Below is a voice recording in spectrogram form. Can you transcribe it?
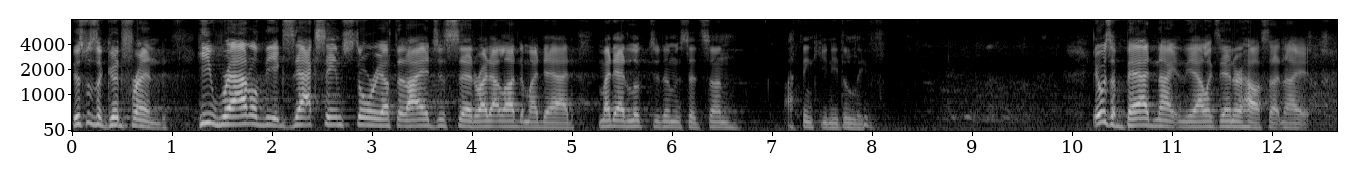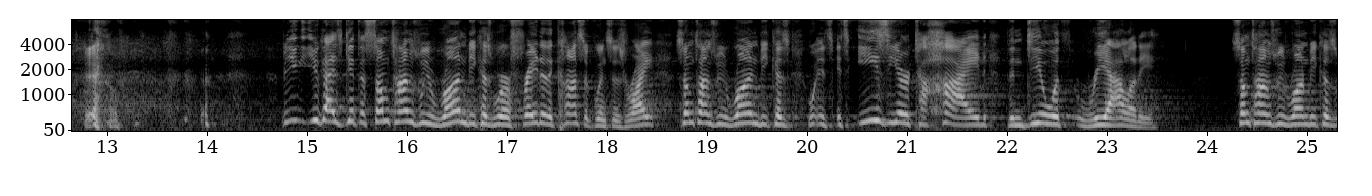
this was a good friend he rattled the exact same story up that I had just said right out loud to my dad. My dad looked at him and said, Son, I think you need to leave. It was a bad night in the Alexander house that night. but you, you, guys get that sometimes we run because we're afraid of the consequences, right? Sometimes we run because it's, it's easier to hide than deal with reality. Sometimes we run because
